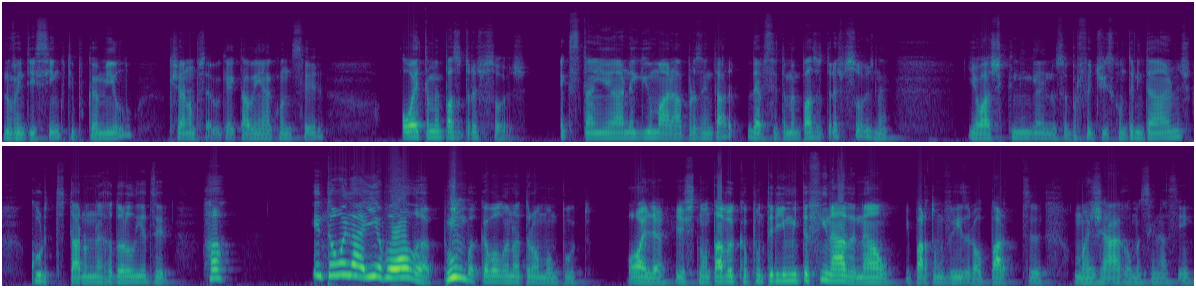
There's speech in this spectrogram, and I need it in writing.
95, tipo Camilo, que já não percebe o que é que está bem a acontecer. Ou é também para as outras pessoas? É que se tem a Ana Guiomar a apresentar, deve ser também para as outras pessoas, né? E eu acho que ninguém no seu perfeito juízo com 30 anos curte estar um narrador ali a dizer Ha! Então olha aí a bola! Pumba! Que a bola na tromba, um puto. olha, este não estava com a pontaria muito afinada, não. E parte um vidro, ou parte uma jarra, uma cena assim.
